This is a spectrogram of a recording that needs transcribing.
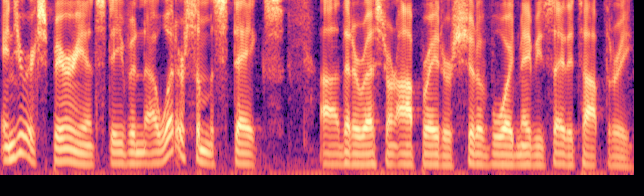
in your experience, Stephen, what are some mistakes uh, that a restaurant operator should avoid? Maybe say the top three.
